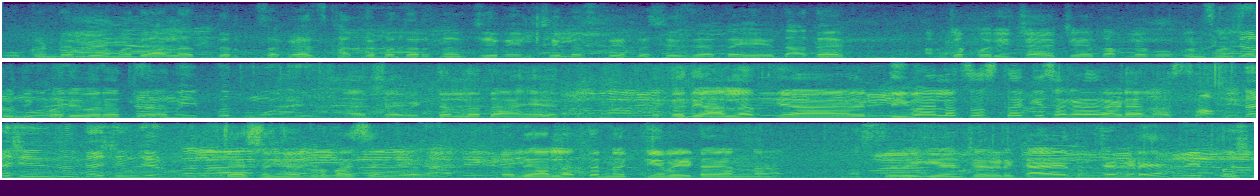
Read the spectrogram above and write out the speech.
कोकण रेल्वेमध्ये आलात तर सगळ्याच खाद्यपदार्थांची रेलचेल असते तसेच आता हे दादा आहेत. आमच्या परिचयाचे आहेत. आपल्या कोकण संस्कृती परिवारातले आहेत. महिपत मोरे. अच्छा विठ्ठल दादा आहेत. तर कधी आलात की अं, दिवायलाच असतं की सगळ्या गाड्याला असतं? आपण passenger passenger passenger to passenger कधी आलात तर नक्की भेटा यांना. मस्तपैकी यांच्याकडे काय आहे तुमच्याकडे? वेपस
